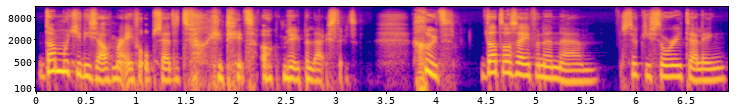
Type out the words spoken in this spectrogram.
dan moet je die zelf maar even opzetten terwijl je dit ook mee beluistert. Goed, dat was even een ehm, stukje storytelling.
